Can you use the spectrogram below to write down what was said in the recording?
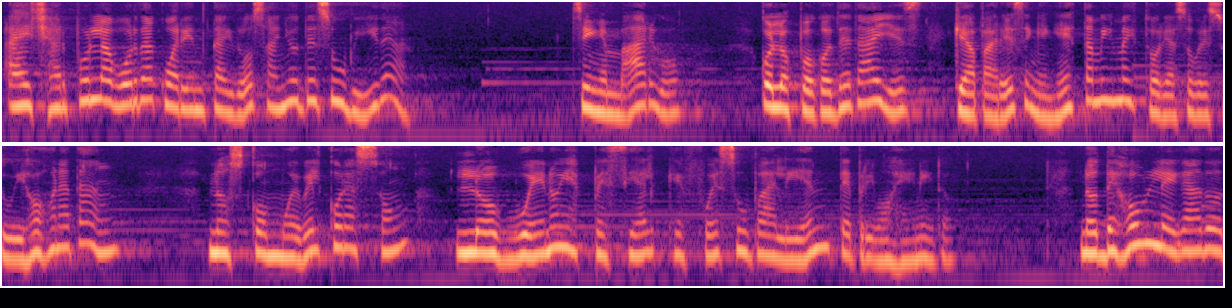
a echar por la borda 42 años de su vida. Sin embargo, con los pocos detalles que aparecen en esta misma historia sobre su hijo Jonatán, nos conmueve el corazón lo bueno y especial que fue su valiente primogénito. Nos dejó un legado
